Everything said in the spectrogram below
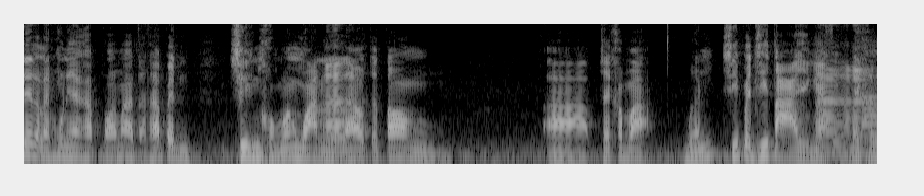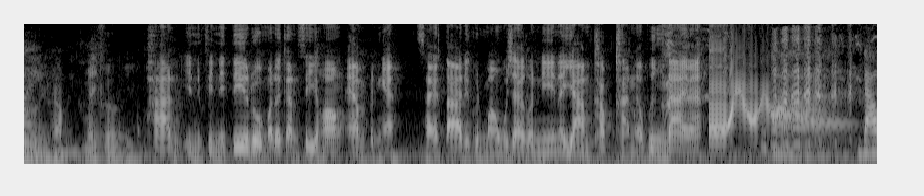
เล่นอะไรพวกเนี้ยครับ น้อยมากแต่ถ้าเป็นชิงของรางวัลอ่าแล้วจะต้องอ่าใช้คำว่า เหมือนชี้เป็นชี้ตายอย่างเงี้ยอ่า ไม่เคยครับ ไม่เคย ผ่าน Infinity Room มาด้วยกัน 4 ห้องแอมเป็นไง สายตาที่คุณมองผู้ชายคนนี้ในยามคับขันก็พึ่งได้ไหมเดา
